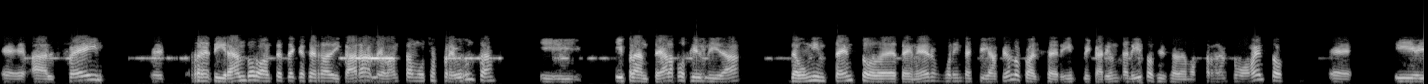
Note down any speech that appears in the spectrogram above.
eh, al FEI, eh, retirándolo antes de que se radicara, levanta muchas preguntas y, plantea la posibilidad de un intento de detener una investigación, lo cual sería, implicaría un delito si se demostrara en su momento. y,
